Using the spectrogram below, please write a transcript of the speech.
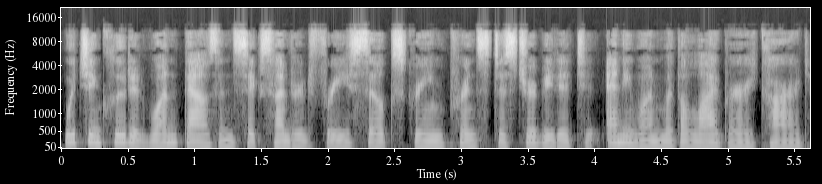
which included 1,600 free silkscreen prints distributed to anyone with a library card.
